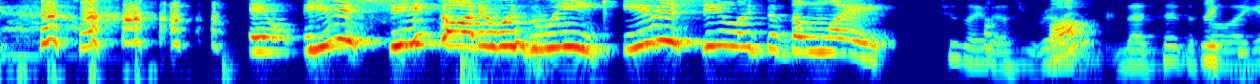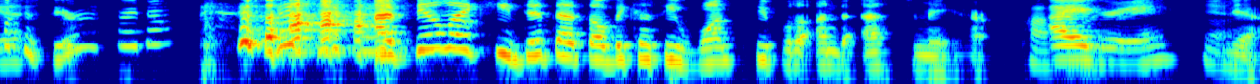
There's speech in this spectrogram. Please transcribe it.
it, even she thought it was weak. Even she looked at them like, She was like, "That's really fuck? that's it. That's Like, all I you get." fucking serious right now? I feel like he did that though because he wants people to underestimate her. I agree. Yeah. Yeah.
